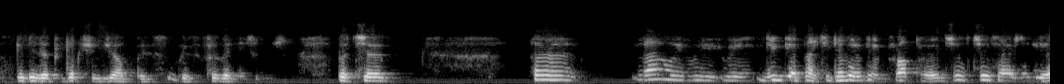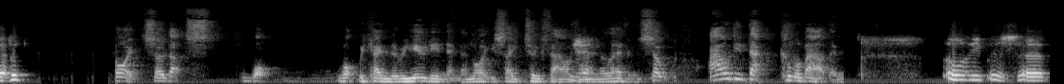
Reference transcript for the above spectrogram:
I did a production job with, with for Renaissance. But uh, uh, no, we, we, we didn't get back together again proper until 2011. Right, so that's what what became the reunion then, and like you say, 2011. So how did that come about then? Oh, it was uh,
